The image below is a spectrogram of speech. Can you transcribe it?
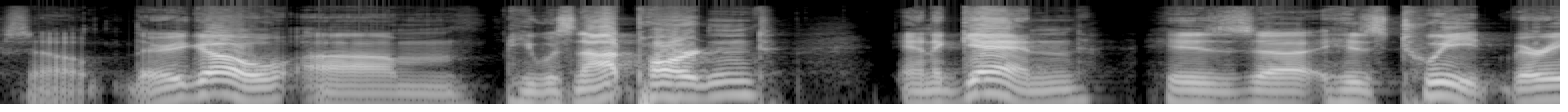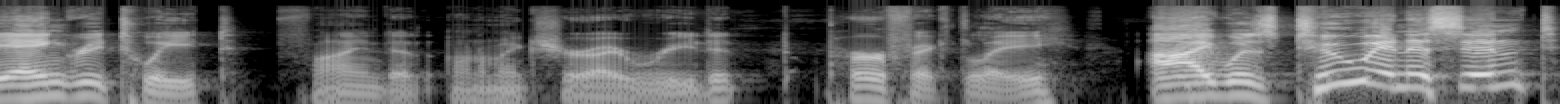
So there you go. Um, he was not pardoned, and again, his uh, his tweet, very angry tweet. Find it. I want to make sure I read it perfectly. I was too innocent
